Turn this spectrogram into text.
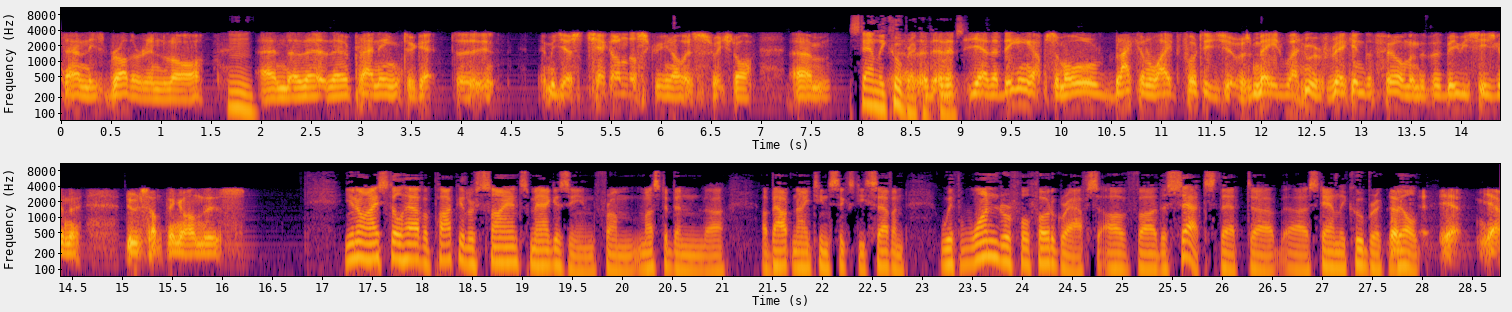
Stanley's brother-in-law, mm. and uh, they're, they're planning to get. Uh, let me just check on the screen. Oh, it's switched off. Um, Stanley Kubrick. Uh, they're, yeah, they're digging up some old black and white footage that was made when we were making the film, and the BBC is going to do something on this. You know, I still have a popular science magazine from must have been uh, about 1967 with wonderful photographs of uh, the sets that uh, uh, Stanley Kubrick built. Yeah, yeah.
